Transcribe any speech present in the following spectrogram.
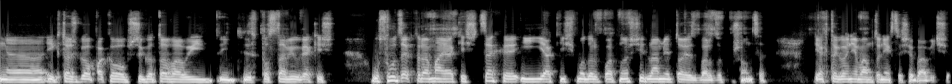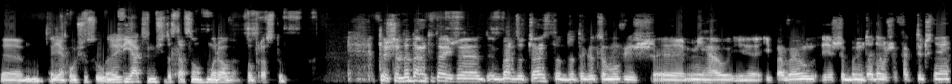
e, i ktoś go opakował, przygotował i, i postawił w jakiejś usłudze, która ma jakieś cechy i jakiś model płatności, dla mnie to jest bardzo kuszące. Jak tego nie mam, to nie chcę się bawić e, jakąś usługą, jakimś dostawcą chmurowym po prostu. To jeszcze dodam tutaj, że bardzo często do tego, co mówisz, e, Michał i, i Paweł, jeszcze bym dodał, że faktycznie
